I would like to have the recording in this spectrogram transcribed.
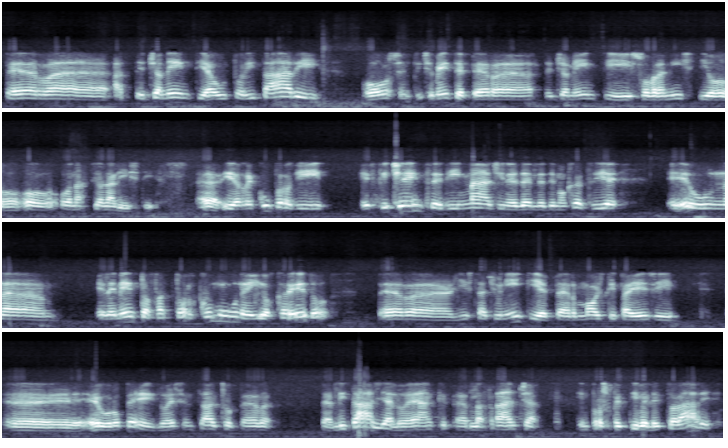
per eh, atteggiamenti autoritari o semplicemente per eh, atteggiamenti sovranisti o, o, o nazionalisti. Eh, il recupero di efficienza e di immagine delle democrazie è un uh, elemento a fattor comune, io credo, per uh, gli Stati Uniti e per molti paesi uh, europei, lo è senz'altro per, per, l'Italia, lo è anche per la Francia in prospettiva elettorale,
